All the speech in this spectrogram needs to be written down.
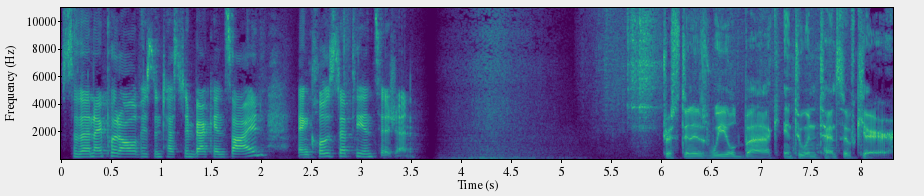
So then I put all of his intestine back inside and closed up the incision. Tristan is wheeled back into intensive care.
